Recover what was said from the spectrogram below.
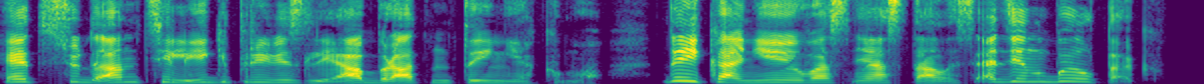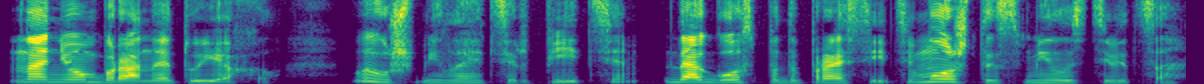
Это сюда на телеге привезли, а обратно-то и некому. Да и коней у вас не осталось. Один был так, на нем баронет уехал. Вы уж, милая, терпите, да Господа просите, может и смилостивиться.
